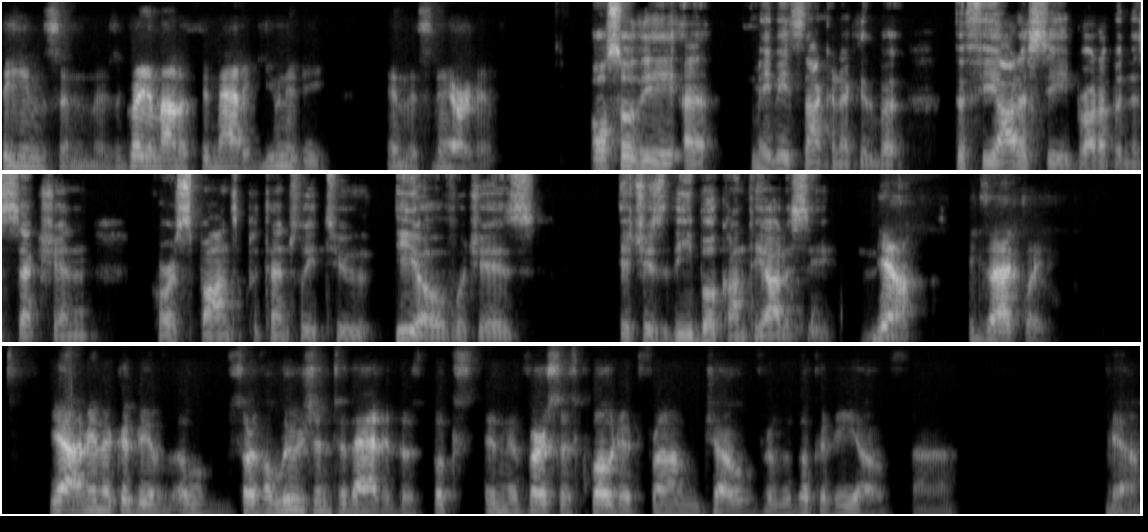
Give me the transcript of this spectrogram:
themes, and there's a great amount of thematic unity in this narrative. Also, the uh, maybe it's not connected, but the theodicy brought up in this section corresponds potentially to Iyov, which is which is the book on theodicy. Yeah, exactly. Yeah, I mean there could be a, a, sort of allusion to that in those books in the verses quoted from Job from the book of Iyov. Uh, yeah.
